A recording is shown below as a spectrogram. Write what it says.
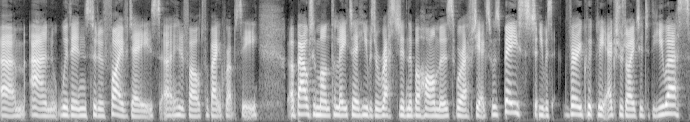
um, and within sort of five days, uh, he filed for bankruptcy. About a month later, he was arrested in the Bahamas, where FTX was based. He was very quickly extradited to the US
